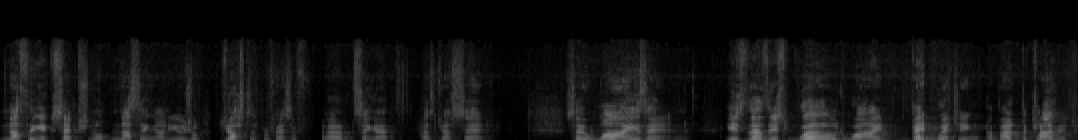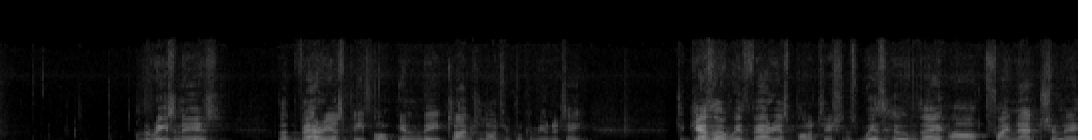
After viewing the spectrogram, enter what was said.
Nothing exceptional, nothing unusual, just as Professor uh, Singer has just said. So why then is there this worldwide bedwetting about the climate? And the reason is that various people in the climatological community together with various politicians with whom they are financially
